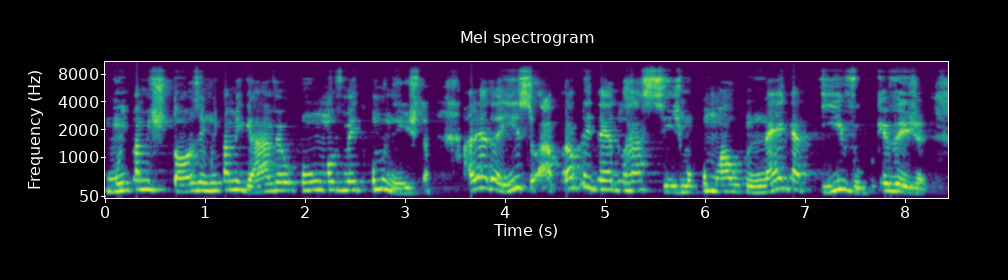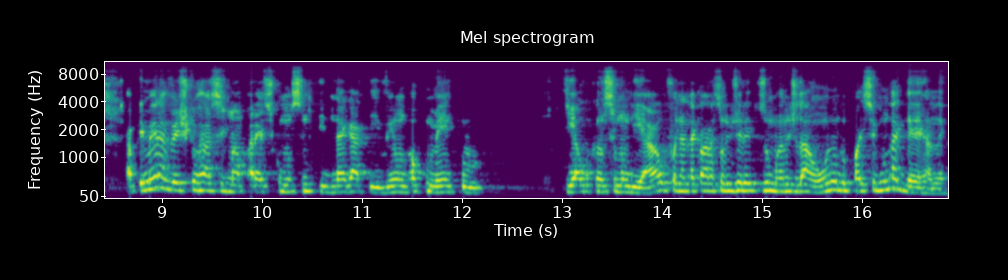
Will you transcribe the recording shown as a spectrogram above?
muito amistosa e muito amigável com o movimento comunista. Aliado a isso, a própria ideia do racismo como algo negativo, porque veja, a primeira vez que o racismo aparece como sentido negativo em um documento de alcance mundial foi na Declaração dos Direitos Humanos da ONU do pós-Segunda Guerra, né?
